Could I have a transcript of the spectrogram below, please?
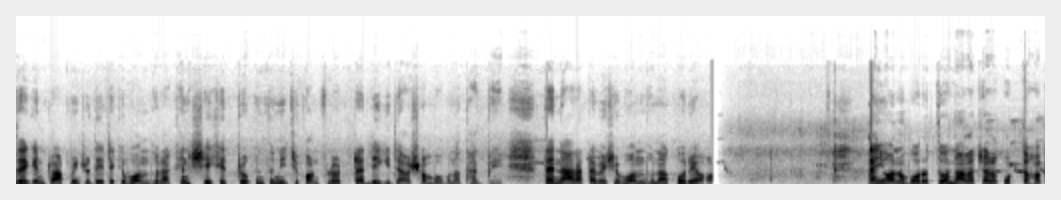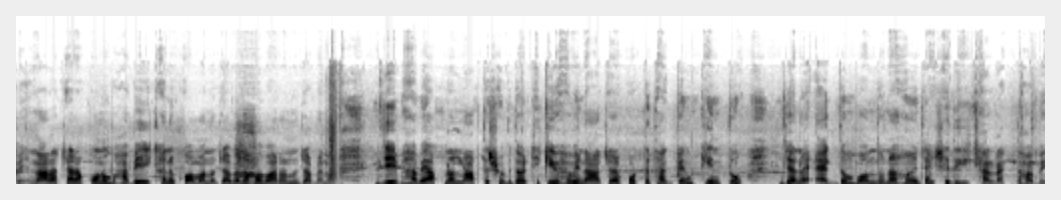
সেকেন্ডও আপনি যদি এটাকে বন্ধ রাখেন, সেক্ষেত্রেও কিন্তু নিচে কর্নফ্লাওয়ারটা লেগে যাওয়ার সম্ভাবনা থাকবে। তাই নাড়াটা বেশি বন্ধ না করে তাই অনবরত নাড়াচাড়া করতে হবে। নাড়াচাড়া কোনোভাবে এখানে কমানো যাবে না বা বাড়ানো যাবে না। যেভাবে আপনার নাড়তে সুবিধা হয়, ঠিক এইভাবে নাড়াচাড়া করতে থাকবেন, কিন্তু যেন একদম বন্ধ না হয়ে যায়, সেদিকে খেয়াল রাখতে হবে।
